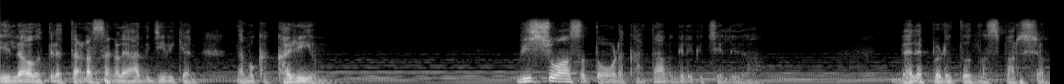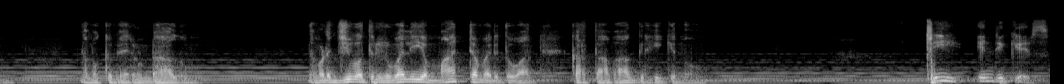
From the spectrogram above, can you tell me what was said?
ഈ ലോകത്തിലെ തടസ്സങ്ങളെ അതിജീവിക്കാൻ നമുക്ക് കഴിയും. വിശ്വാസത്തോടെ കർത്താവിലേക്ക് ചെല്ലുക. ബലപ്പെടുത്തുന്ന സ്പർശം നമുക്ക് മേലുണ്ടാകും. നമ്മുടെ ജീവിതത്തിൽ ഒരു വലിയ മാറ്റം വരുത്തുവാൻ കർത്താവ് ആഗ്രഹിക്കുന്നു. ടി ഇൻഡിക്കേറ്റ്സ്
